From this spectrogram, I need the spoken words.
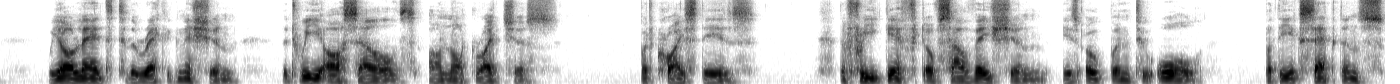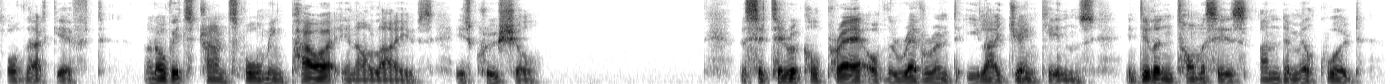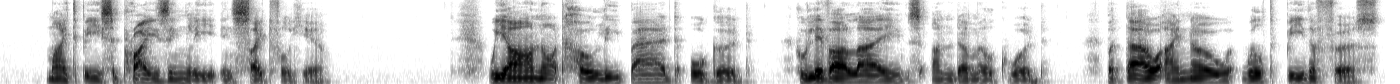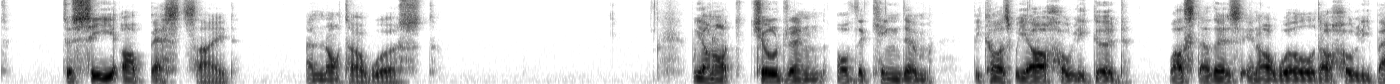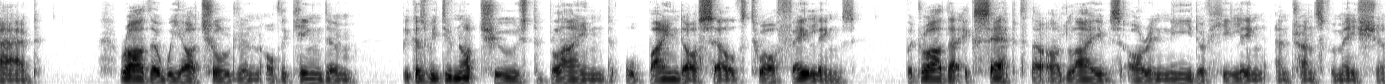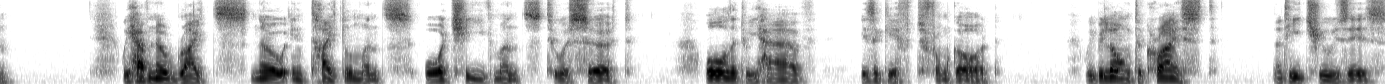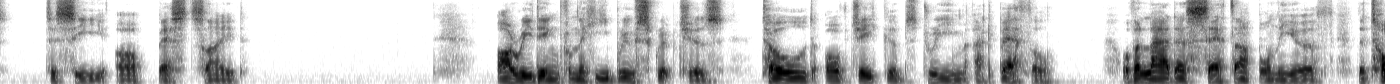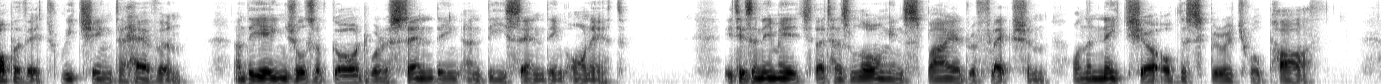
we are led to the recognition that we ourselves are not righteous, but Christ is. The free gift of salvation is open to all, but the acceptance of that gift and of its transforming power in our lives is crucial the satirical prayer of the Reverend Eli Jenkins in Dylan Thomas's Under Milkwood might be surprisingly insightful here. We are not wholly bad or good, who live our lives under milkwood, but thou, I know, wilt be the first to see our best side and not our worst. We are not children of the kingdom because we are wholly good, whilst others in our world are wholly bad. Rather, we are children of the kingdom because we do not choose to blind or bind ourselves to our failings, but rather accept that our lives are in need of healing and transformation. We have no rights, no entitlements or achievements to assert. All that we have is a gift from God. We belong to Christ, and He chooses to see our best side. Our reading from the Hebrew Scriptures told of Jacob's dream at Bethel, of a ladder set up on the earth, the top of it reaching to heaven, and the angels of God were ascending and descending on it. It is an image that has long inspired reflection on the nature of the spiritual path,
